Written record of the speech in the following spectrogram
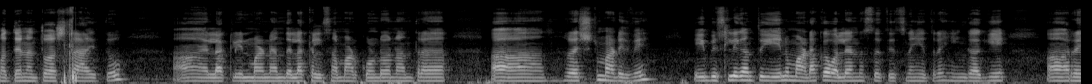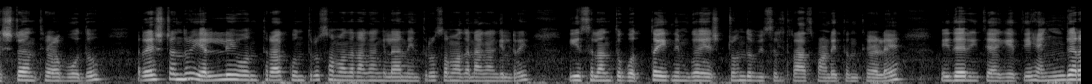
ಮಧ್ಯಾಹ್ನ ಅಂತೂ ಅಷ್ಟೇ ಆಯಿತು. ಎಲ್ಲ ಕ್ಲೀನ್ ಮಾಡಿ ನಂದೆಲ್ಲ ಕೆಲಸ ಮಾಡಿಕೊಂಡು, ನಂತರ ರೆಸ್ಟ್ ಮಾಡಿದ್ವಿ. ಈ ಬಿಸಿಲಿಗಂತೂ ಏನು ಮಾಡೋಕೆ ಒಲ್ಲೆ ಅನ್ನಿಸ್ತೈತಿ ಸ್ನೇಹಿತರೆ. ಹೀಗಾಗಿ ರೆಸ್ಟ್ ಅಂತ ಹೇಳ್ಬೋದು. ರೆಸ್ಟ್ ಅಂದರೂ ಎಲ್ಲಿ ಒಂಥರ ಕುಂತರೂ ಸಮಾಧಾನ ಆಗಂಗಿಲ್ಲ, ನಿಂತರೂ ಸಮಾಧಾನ ಆಗಂಗಿಲ್ಲ ರೀ ಈ ಸಲ ಅಂತೂ ಗೊತ್ತೈತೆ ನಿಮ್ಗೆ ಎಷ್ಟೊಂದು ಬಿಸಿಲು ತ್ರಾಸ ಮಾಡೈತೆ ಅಂಥೇಳಿ ಇದೇ ರೀತಿ ಆಗೈತಿ. ಹೆಂಗಾರ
